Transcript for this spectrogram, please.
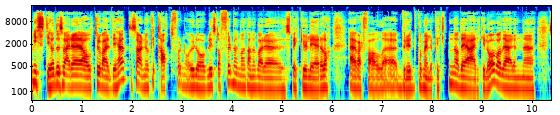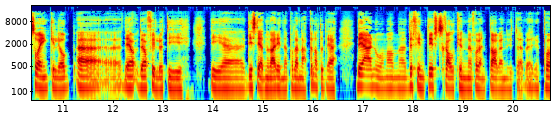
mister jo dessverre all troverdighet. Og så er den jo ikke tatt for noe ulovlige stoffer, men man kan jo bare spekulere, da. I hvert fall uh, brudd på meldeplikten, og det er ikke lov. Og det er en uh, så enkel jobb, det, det, det, å fylle ut de, de, de, stedene der inne på den appen, at det, det, er noe man definitivt skal kunne forvente av en utøver på,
